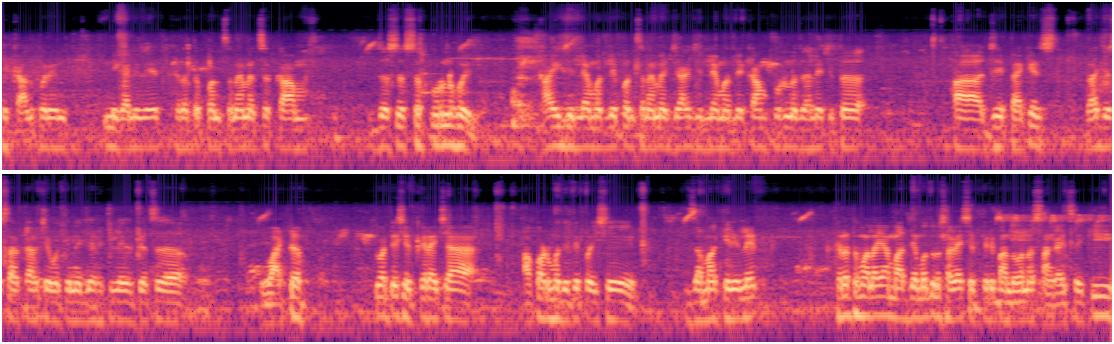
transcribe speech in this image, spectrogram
हे कालपर्यंत निघालेले आहेत. खरं तर पंचनाम्याचं काम जसं जसं पूर्ण होईल काही जिल्ह्यामधले पंचनामे ज्या जिल्ह्यामधले काम पूर्ण झाले तिथं हा जे पॅकेज राज्य सरकारच्या वतीने जाहीर केलेलं त्याचं वाटप किंवा त्या शेतकऱ्याच्या अकाउंटमध्ये ते पैसे जमा केलेले आहेत. खरं तर मला या माध्यमातून सगळ्या शेतकरी बांधवांना सांगायचं आहे की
